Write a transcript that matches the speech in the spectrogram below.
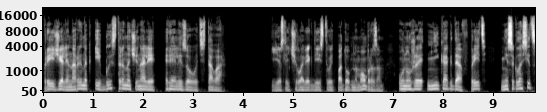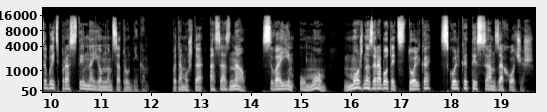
приезжали на рынок и быстро начинали реализовывать товар. Если человек действует подобным образом, он уже никогда впредь не согласится быть простым наемным сотрудником, потому что осознал, своим умом можно заработать столько, сколько ты сам захочешь.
